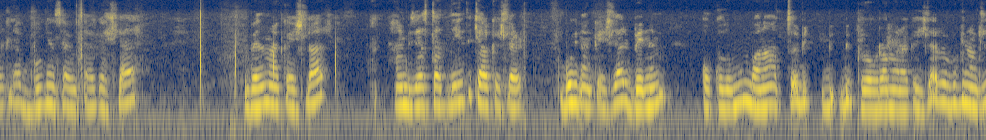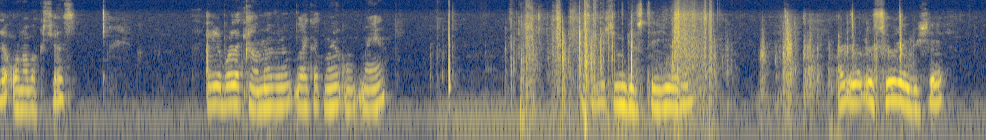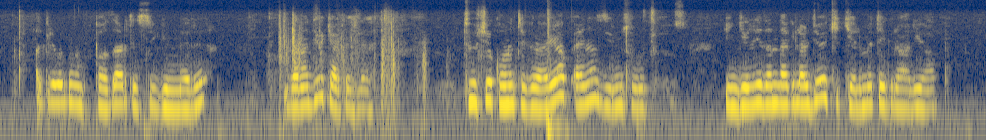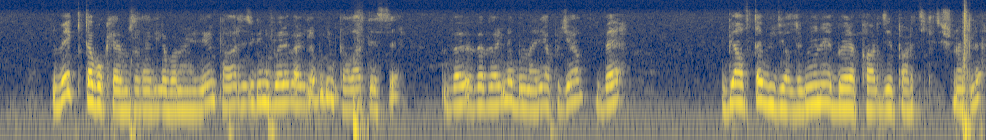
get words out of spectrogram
arkadaşlar. Bugün sevgili arkadaşlar. Benim arkadaşlar. Hani biz yaz tatiliydik ki arkadaşlar. Bugün arkadaşlar benim okulumun bana attığı bir, bir, bir program var arkadaşlar. Ve bugün arkadaşlar ona bakacağız. Öyle bu arada kanalıma abone like atmayı unutmayın. Şimdi, şimdi gösteriyorum. Arkadaşlar şöyle bir şey. Arkadaşlar bakın pazartesi günleri bana diyor ki arkadaşlar Türkçe konu tekrarı yap en az 20 soru çöz. İngilizceden dergiler diyor ki kelime tekrarı yap. Ve kitap okuyalım sana bana ne diyor. Pazartesi günü böyle vergiler bugün pazartesi. Ve, ve böyle bunları yapacağım ve bir hafta video alacağım. Yani böyle parti parti düşünebilir.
